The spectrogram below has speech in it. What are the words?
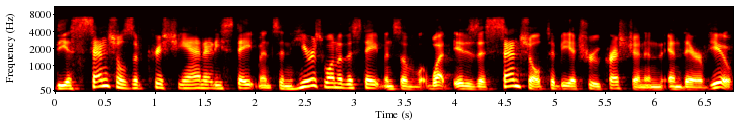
the essentials of Christianity statements. And here's one of the statements of what is essential to be a true Christian in, in their view.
